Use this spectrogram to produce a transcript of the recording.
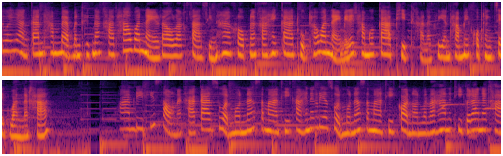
ตัวอย่างการทำแบบบันทึกนะคะ ถ้าวันไหนเรารักษาศีลห้าครบนะคะ ให้กาถูกถ้าวันไหนไม่ได้ทำก็กาผิดค่ะ นักเรียนทำให้ครบทั้ง 7 วันนะคะ ความดีที่ 2 นะคะ การสวดมนต์นั่งสมาธิค่ะ ให้นักเรียนสวดมนต์นั่งสมาธิก่อนนอนวันละ 5 นาทีก็ได้นะคะ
